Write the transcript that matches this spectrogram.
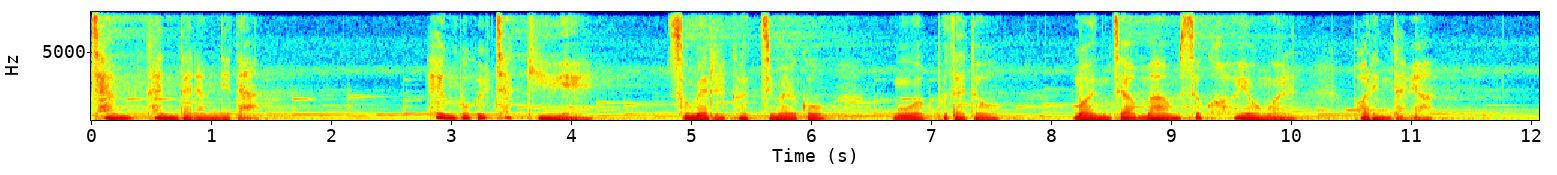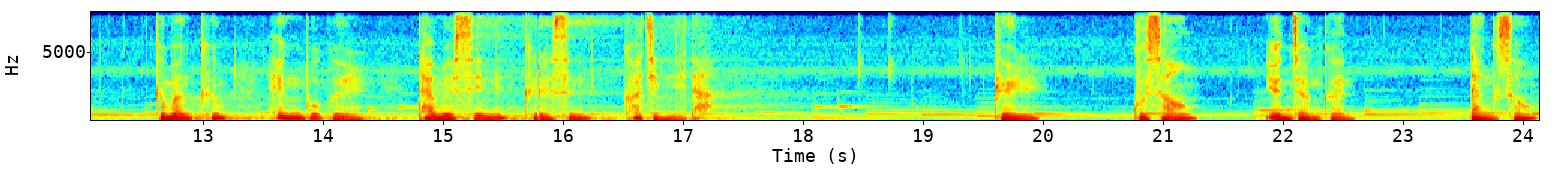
참 간단합니다. 행복을 찾기 위해 소매를 걷지 말고 무엇보다도 먼저 마음속 허용을 버린다면 그만큼 행복을 담을 수 있는 그릇은 커집니다. 글 구성 윤정근 낭송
